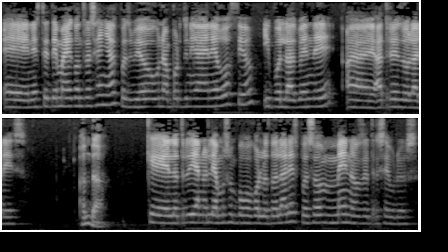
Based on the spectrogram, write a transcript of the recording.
eh, en este tema de contraseñas pues vio una oportunidad de negocio y pues las vende a, a 3 dólares. Anda. Que el otro día nos liamos un poco con los dólares, pues son menos de 3 euros.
